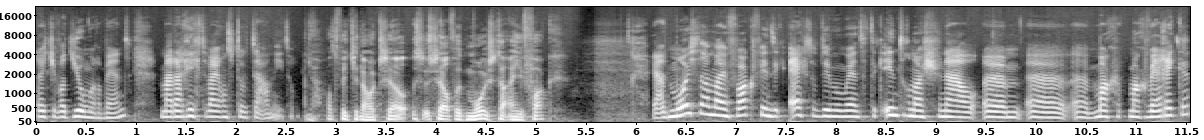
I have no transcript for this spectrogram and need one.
dat je wat jonger bent. Maar daar richten wij ons totaal niet op. Ja, wat vind je nou het zelf, zelf het mooiste aan je vak? Ja, het mooiste aan mijn vak vind ik echt op dit moment dat ik internationaal um, uh, uh, mag, mag werken.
